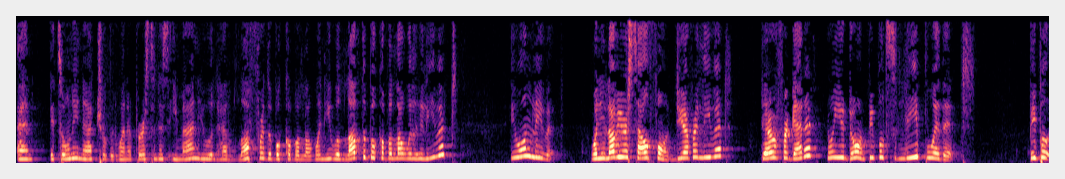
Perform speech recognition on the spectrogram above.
And it's only natural that when a person has iman, he will have love for the book of Allah. When he will love the book of Allah, will he leave it? He won't leave it. When you love your cell phone, do you ever leave it? Do you ever forget it? No, you don't. People sleep with it. People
